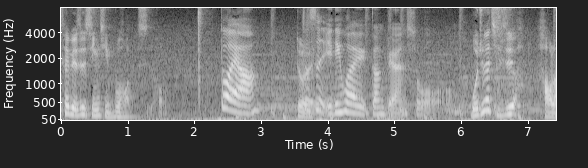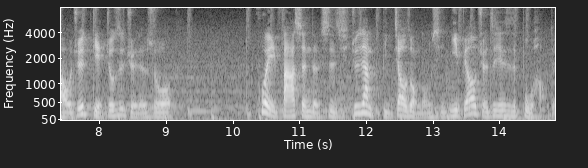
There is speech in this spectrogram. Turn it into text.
特别是心情不好的时候。对啊，对，就是一定会跟别人说。我觉得其实好了，我觉得点就是觉得说会发生的事情，就像比较这种东西，你不要觉得这件事是不好的，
